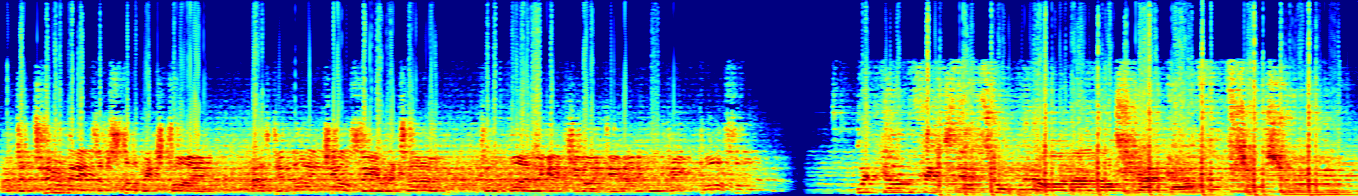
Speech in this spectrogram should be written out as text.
after two minutes of stoppage time has denied Chelsea a return to the final against United, and it will be Barcelona. With young things that's going on out, strong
